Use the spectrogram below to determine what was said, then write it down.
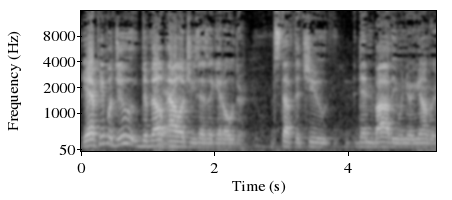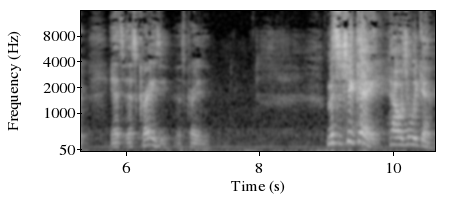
Yeah, people do develop Yeah. allergies as they get older. Stuff that you didn't bother you when you were younger. It's it's crazy. It's crazy. Mr. Chike, how was your weekend?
